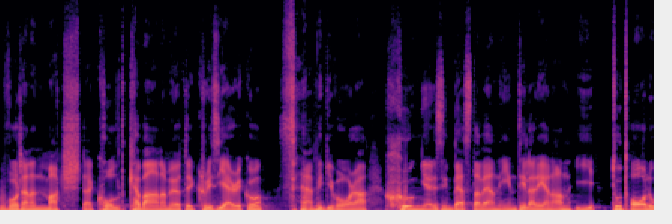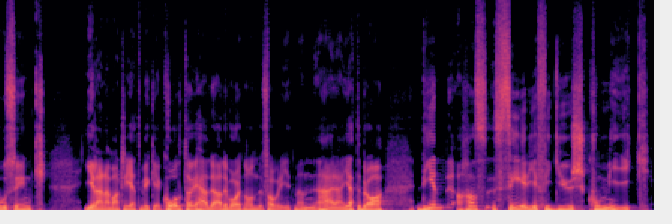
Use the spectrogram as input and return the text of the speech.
Vi får sedan en match där Colt Cabana möter Chris Jericho. Sammy Guevara sjunger sin bästa vän in till arenan i total osynk gillar den här matchen jättemycket. Colt har ju heller aldrig varit någon favorit, men här är han jättebra. Det är en, hans seriefigurskomik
